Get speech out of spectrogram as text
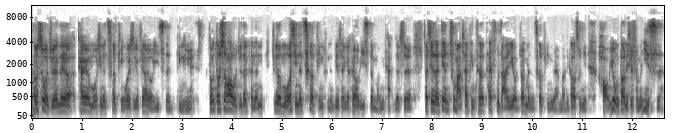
同时，我觉得那个开源模型的测评会是一个非常有意思的领域。同同时的话，我觉得可能这个模型的测评可能变成一个很有意思的门槛，就是像现在电数码产品太太复杂，也有专门的测评员嘛，就告诉你好用到底是什么意思。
